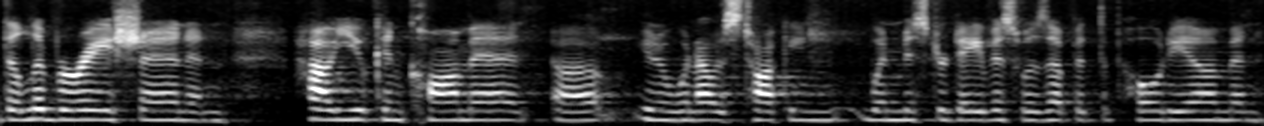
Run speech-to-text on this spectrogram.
deliberation and how you can comment. Uh, You know, when I was talking, when Mr. Davis was up at the podium, and,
